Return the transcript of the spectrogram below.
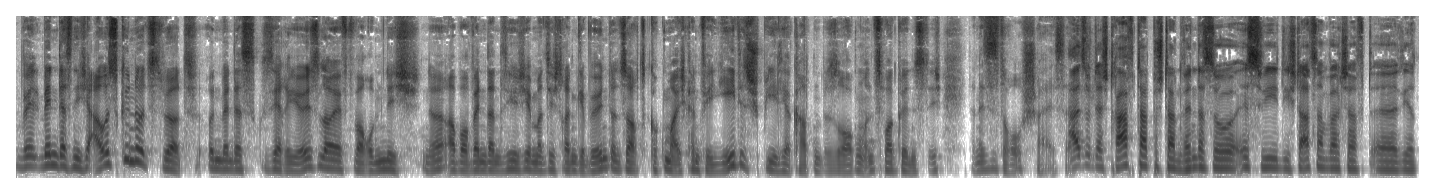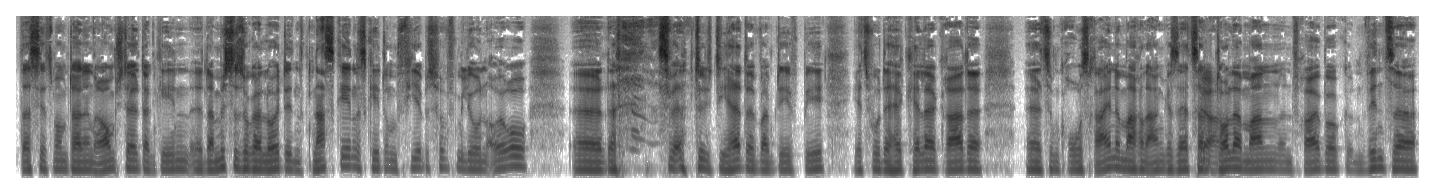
wenn, wenn das nicht ausgenutzt wird und wenn das seriös läuft, warum nicht? Ne? Aber wenn dann natürlich jemand sich dran gewöhnt und sagt, guck mal, ich kann für jedes Spiel hier Karten besorgen und zwar günstig, dann ist es doch auch scheiße. Also der Straftatbestand, wenn das so ist, wie die Staatsanwaltschaft äh, das jetzt momentan in den Raum stellt, dann gehen, äh, da müsste sogar Leute in den Knast gehen. Es geht um vier bis fünf Millionen Euro. Äh, das das wäre natürlich die Härte beim DFB. Jetzt, wo der Herr Keller gerade äh, zum Großreinemachen angesetzt hat, Ja. ein toller Mann in Freiburg, ein Winzer,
